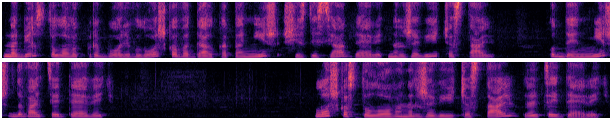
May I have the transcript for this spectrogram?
Набір столових приборів ложка, виделка та ніж 69 нержавіюча сталь. Один ніж 29. Ложка столова нержавіюча сталь 39.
